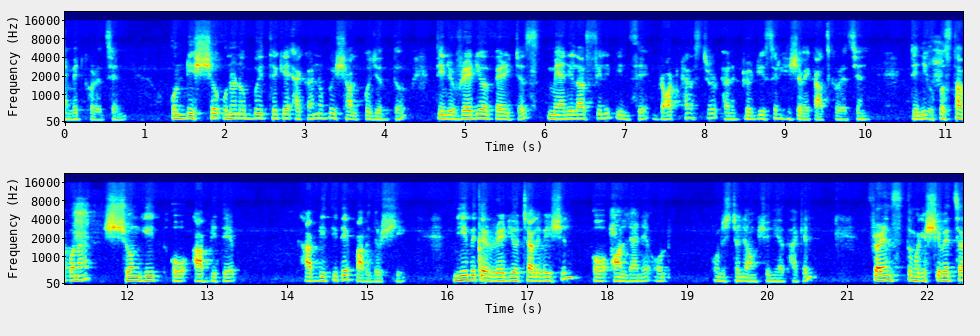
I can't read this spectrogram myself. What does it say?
এম এড করেছেন। উনিশশো উননব্বই থেকে একানব্বই সাল পর্যন্ত তিনি রেডিও ভেরিটাস, ম্যানিলা ফিলিপিন্সে ব্রডকাস্টার অ্যান্ড প্রডিউসার হিসেবে কাজ করেছেন। তিনি উপস্থাপনা, সংগীত ও আবৃত্তি আবৃত্তিতে পারদর্শী। নিয়মিত রেডিও, টেলিভিশন ও অনলাইনে অনুষ্ঠানে অংশ নিয়ে থাকেন। ফ্রেন্ডস, তোমাকে শুভেচ্ছা।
